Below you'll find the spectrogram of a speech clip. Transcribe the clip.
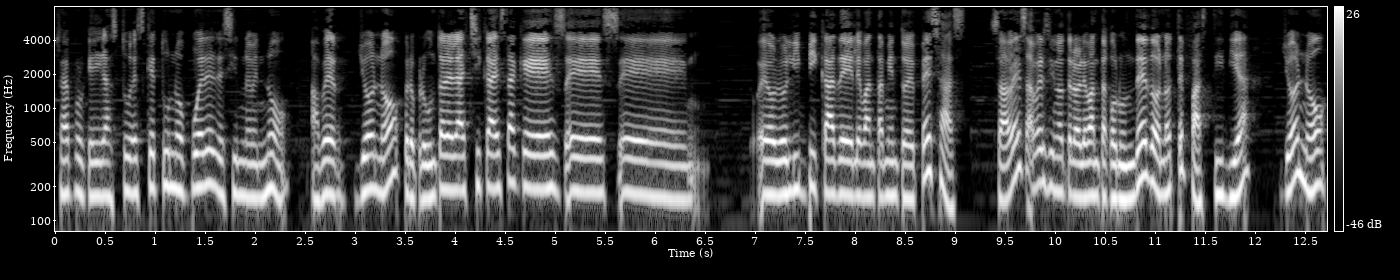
¿sabes? Porque digas tú, es que tú no puedes decirme no. A ver, yo no, pero pregúntale a la chica esta que es, es eh, olímpica de levantamiento de pesas, ¿sabes? A ver si no te lo levanta con un dedo, no te fastidia. Yo no,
